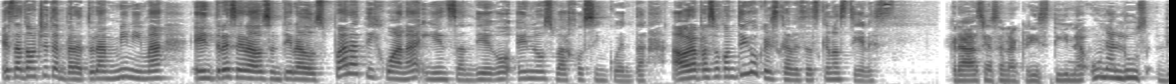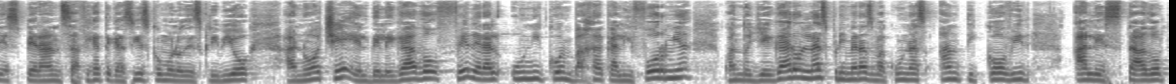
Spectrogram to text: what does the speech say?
Esta noche temperatura mínima en 13 grados centígrados para Tijuana y en San Diego en los bajos 50. Ahora paso contigo, Cris Cabezas, ¿qué nos tienes? Gracias, Ana Cristina. Una luz de esperanza. Fíjate que así es como lo describió anoche el delegado federal único en Baja California cuando llegaron las primeras vacunas anti-COVID al estado.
